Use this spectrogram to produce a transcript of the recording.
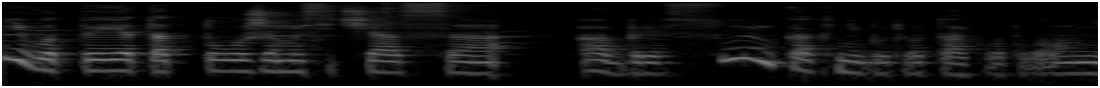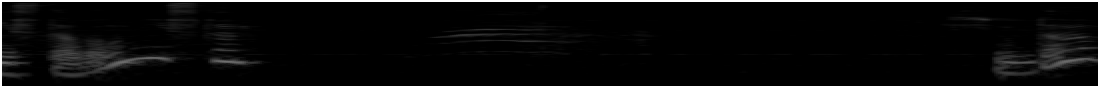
И вот это тоже мы сейчас э, обрисуем как-нибудь вот так вот волнисто-волнисто. Сюда.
